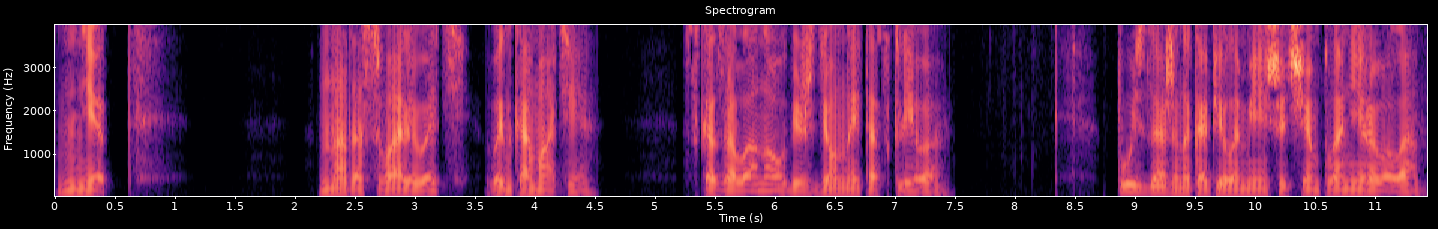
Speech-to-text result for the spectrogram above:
«Нет, надо сваливать в инкомате», — сказала она убежденно и тоскливо. Пусть даже накопила меньше, чем планировала.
